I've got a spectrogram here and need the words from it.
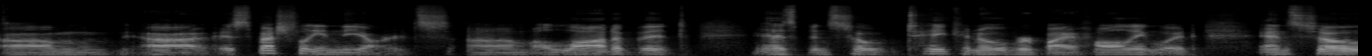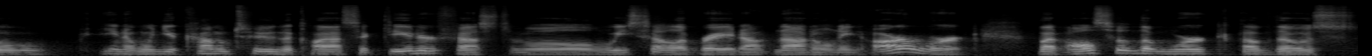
um, uh, especially in the arts. Um, a lot of it has been so taken over by Hollywood. And so, you know, when you come to the Classic Theater Festival, we celebrate not only our work, but also the work of those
